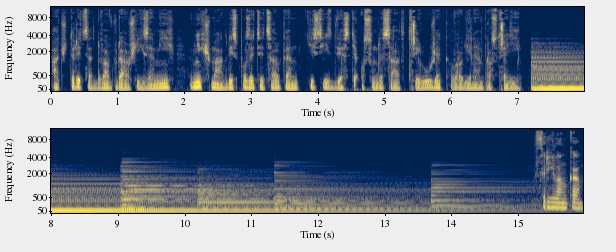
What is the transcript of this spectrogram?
a 42 v dalších zemích, v nichž má k dispozici celkem 1283 lůžek v rodinném prostředí. Sri Lanka.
